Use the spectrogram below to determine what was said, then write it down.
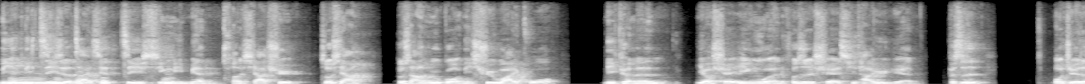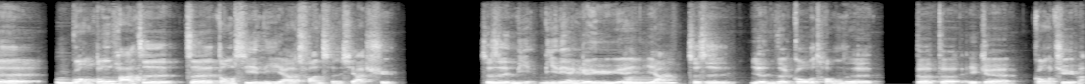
你你记者在自自己心里面传下去，就像就像如果你去外国，你可能要学英文或是学其他语言，可是我觉得广东话这这东西你要传承下去。就是理理念跟语言一样，就是人的沟通的的的一个工具嘛。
